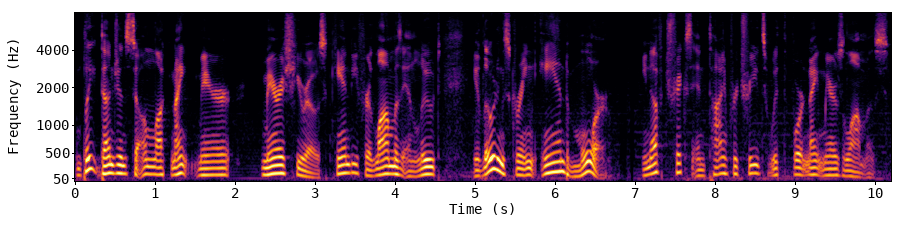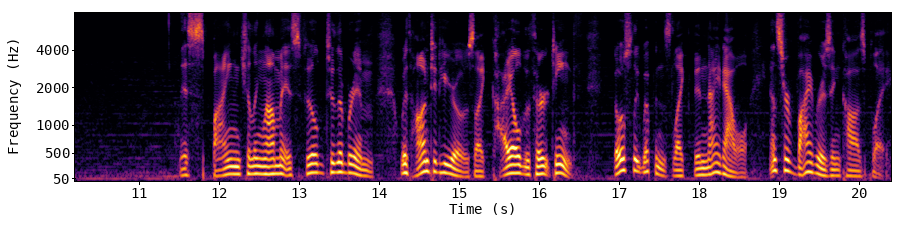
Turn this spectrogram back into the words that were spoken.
Complete dungeons to unlock nightmare marish heroes, candy for llamas and loot, a loading screen, and more. Enough tricks and time for treats with Fortnitemares llamas. This spine chilling llama is filled to the brim with haunted heroes like Kyle the 13th, ghostly weapons like the Night Owl, and survivors in cosplay.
